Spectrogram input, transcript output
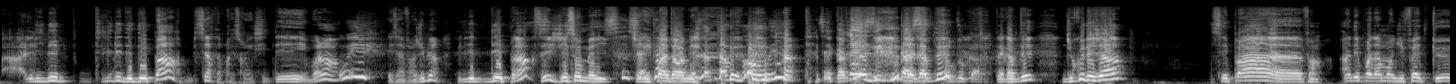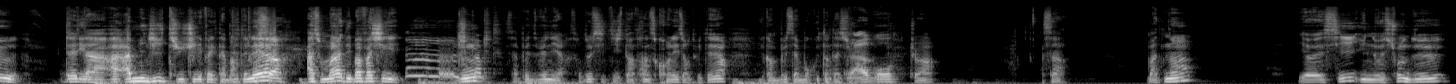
ah, l'idée, l'idée de départ, certes après ils seront excités, et voilà, Oui. et ça va faire du bien. Mais l'idée de départ, c'est j'ai sommeil, j'arrive pas à dormir. Ça oui. T'as capté. T'as capté En tout cas. T'as capté Du coup déjà, c'est pas, euh, enfin, indépendamment du fait que peut-être T'es- à, à- à midi tu, tu l'es fait avec ta partenaire, à ce moment-là t'es pas fatigué. Je Donc ça peut devenir, surtout si tu es en train de scroller sur Twitter et qu'en plus a beaucoup de tentations, Ah, gros. tu vois? Ça. Maintenant, il y a aussi une notion de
